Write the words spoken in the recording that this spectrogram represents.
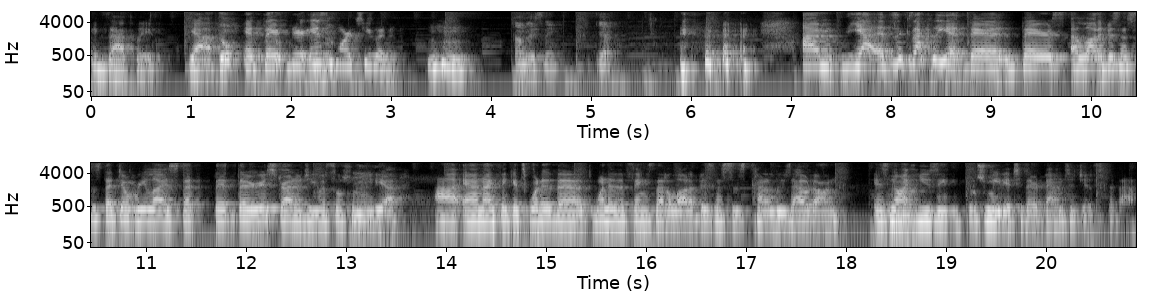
Exactly. Yeah. So, it, there, so, there is mm-hmm. more to it. Mm-hmm. I'm listening. Yeah. um, yeah, it's exactly it. There, there's a lot of businesses that don't realize that, that there is strategy with social mm. media, uh, and I think it's one of the one of the things that a lot of businesses kind of lose out on is mm. not using social media to their advantages for that.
